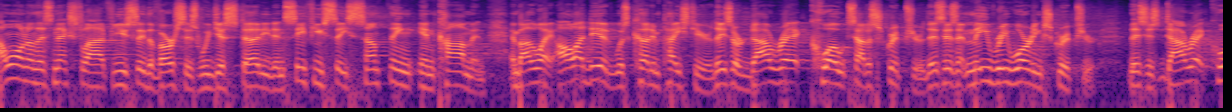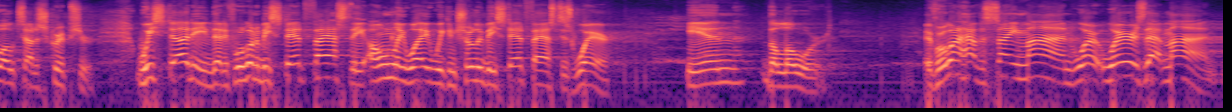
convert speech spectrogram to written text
I want on this next slide for you to see the verses we just studied and see if you see something in common. And by the way, all I did was cut and paste here. These are direct quotes out of Scripture. This isn't me rewording Scripture. This is direct quotes out of Scripture. We studied that if we're going to be steadfast, the only way we can truly be steadfast is where? In the Lord. If we're going to have the same mind, where, where is that mind?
